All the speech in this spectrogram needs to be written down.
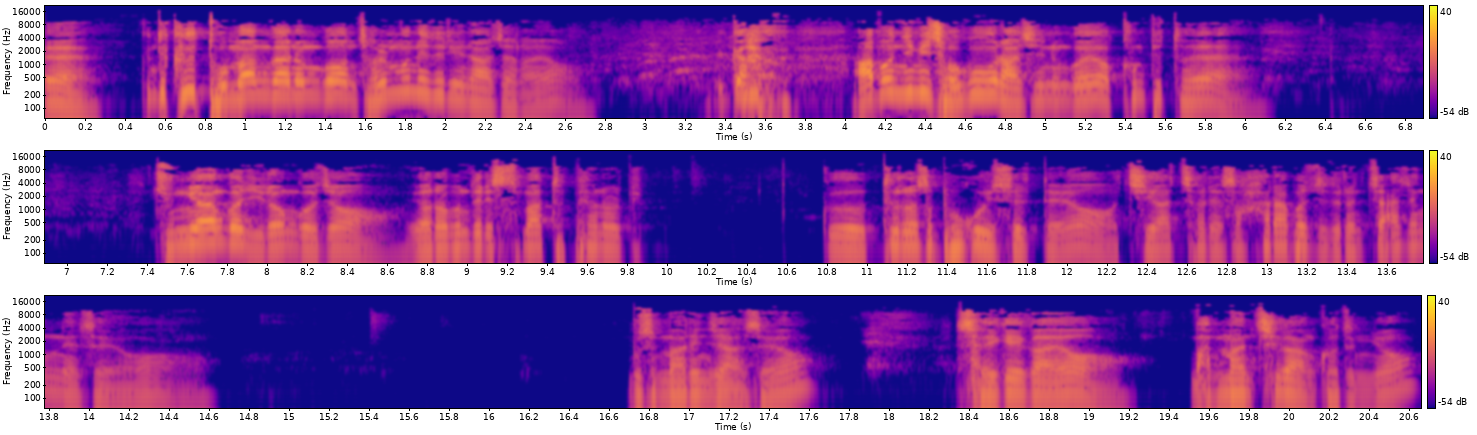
예. 근데 그 도망가는 건 젊은 애들이나 하잖아요. 그러니까 아버님이 적응을 하시는 거예요. 컴퓨터에. 중요한 건 이런 거죠. 여러분들이 스마트폰을 그 들어서 보고 있을 때요. 지하철에서 할아버지들은 짜증 내세요. 무슨 말인지 아세요? 세계가요. 만만치가 않거든요.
